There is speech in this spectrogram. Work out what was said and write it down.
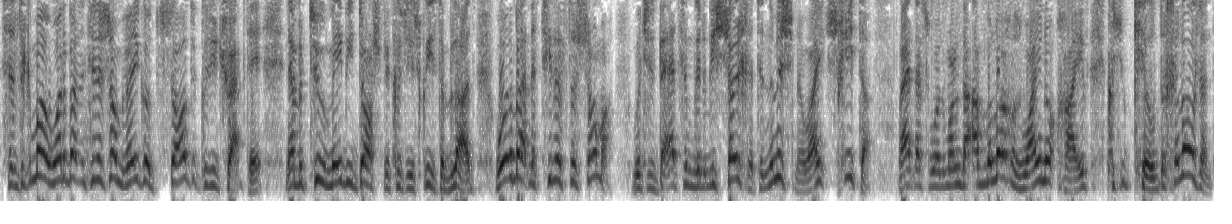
Says the Gemara, what about Natilas Shama? Very good. Sod, because you trapped it. Number two, maybe Dosh, because you squeezed the blood. What about Natilas Neshama? Which is bad, So, I'm going to be Shochet in the Mishnah, right? Shchita. Right? That's one of the Avmalachos. Why not Chayiv? Because you killed the Chelazan.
